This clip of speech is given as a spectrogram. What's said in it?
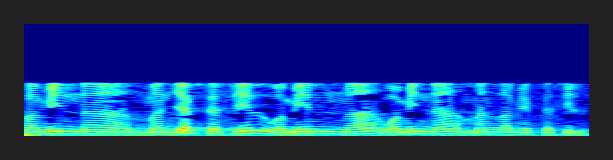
faminna man yaktasil wa minna wa minna man lam yaktasil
